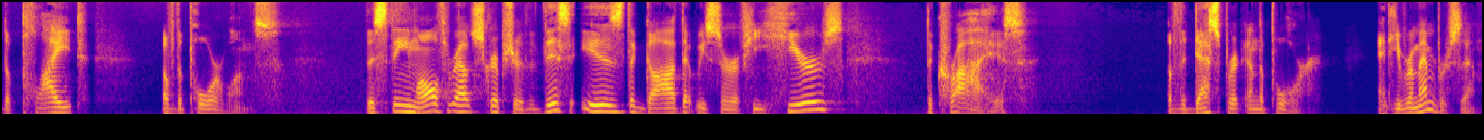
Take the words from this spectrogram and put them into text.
the plight of the poor ones. This theme all throughout Scripture that this is the God that we serve. He hears the cries of the desperate and the poor, and He remembers them.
